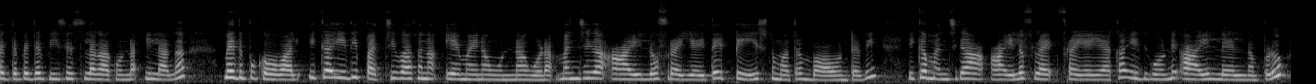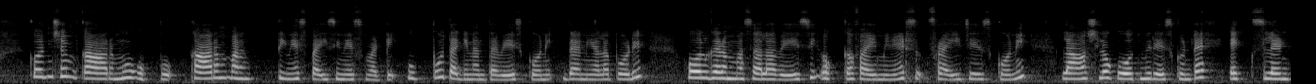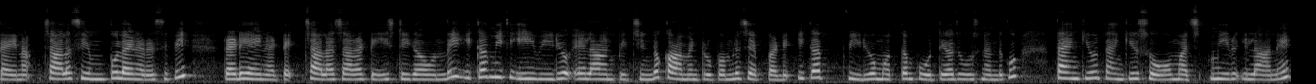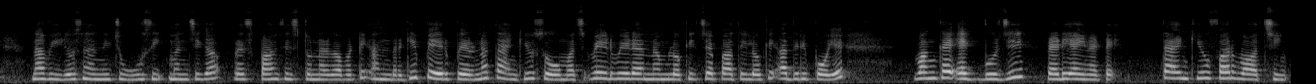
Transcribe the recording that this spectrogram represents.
పెద్ద పెద్ద పీసెస్లా కాకుండా ఇలాగా మెదుపుకోవాలి. ఇక ఇది పచ్చి వాసన ఏమైనా ఉన్నా కూడా మంచిగా ఆయిల్లో ఫ్రై అయితే టేస్ట్ మాత్రం బాగుంటుంది. ఇక మంచిగా ఆయిల్లో ఫ్రై ఫ్రై అయ్యాక ఇదిగోండి ఆయిల్ లేనప్పుడు కొంచెం కారము ఉప్పు. కారం మనం తినే స్పైసీనెస్ బట్టి ఉప్పు తగినంత వేసుకొని ధనియాల పొడి హోల్ గరం మసాలా వేసి ఒక్క ఫైవ్ మినిట్స్ ఫ్రై చేసుకొని లాస్ట్లో కొత్తిమీర వేసుకుంటే ఎక్సలెంట్ అయిన చాలా సింపుల్ అయిన రెసిపీ. రెడీ అయినట్టే. చాలా చాలా టేస్టీగా ఉంది. ఇక మీకు ఈ వీడియో ఎలా అనిపించిందో కామెంట్ రూపంలో చెప్పండి. ఇక వీడియో మొత్తం పూర్తిగా చూసినందుకు thank you thank you so much. మీరు ఇలానే నా వీడియోస్ అన్ని చూసి మంచిగా రెస్పాన్స్ ఇస్తున్నారు కాబట్టి అందరికీ పేరు పేరున థ్యాంక్ యూ సో మచ్. వేడి వేడి అన్నంలోకి చపాతీలోకి అదిరిపోయే వంకాయ ఎగ్ బుర్జీ రెడీ అయినట్టే. Thank you for watching.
